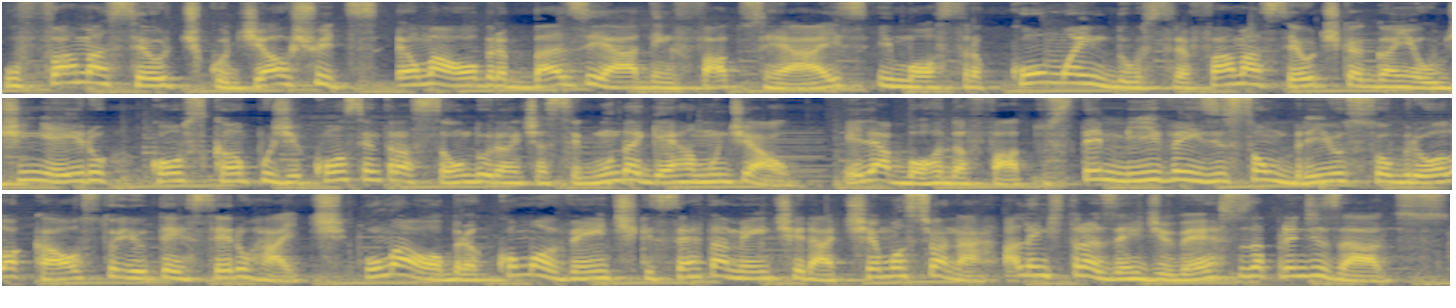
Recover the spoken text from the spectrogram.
O Farmacêutico de Auschwitz é uma obra baseada em fatos reais e mostra como a indústria farmacêutica ganhou dinheiro com os campos de concentração durante a Segunda Guerra Mundial ele aborda fatos temíveis e sombrios sobre o Holocausto e o Terceiro Reich. Uma obra comovente que certamente irá te emocionar, além de trazer diversos aprendizados.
